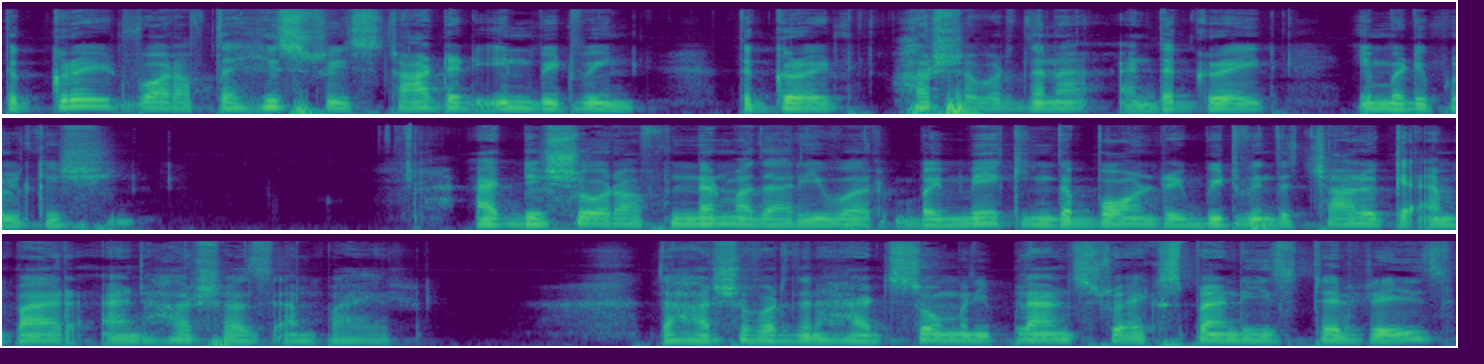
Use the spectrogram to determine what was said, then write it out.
the great war of the history started in between the great Harshavardhana and the great Imadi Pulkeshi. At the shore of Narmada river by making the boundary between the Chalukya Empire and Harsha's empire. The Harshavardhana had so many plans to expand his territories,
